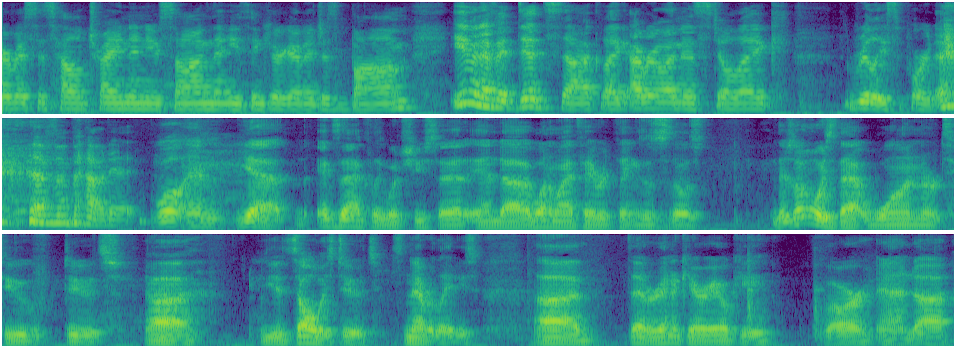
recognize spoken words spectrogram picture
nervous as hell trying a new song that you think you're gonna just bomb even if it did suck like everyone is still like really supportive about it Well, and yeah, exactly what she said. And uh, one of my favorite things is those. There's always that one or two dudes. Uh, it's always dudes. It's never ladies. Uh, that are in a karaoke bar and uh,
